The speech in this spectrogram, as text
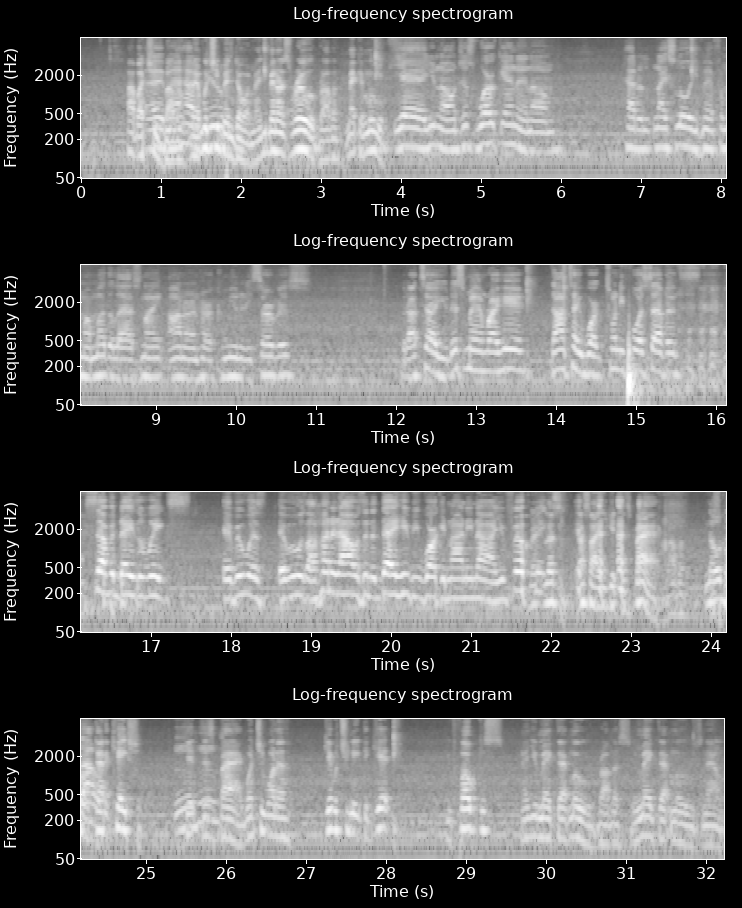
how about Hey, you, brother? I had a what you been doing, man? You been on this road, brother, making moves. Yeah, you know, just working and um had a nice little event for my mother last night, honoring her community service. But I tell you, this man right here, Dantae worked 24/7, 7 days a week. If it was if it was 100 hours in a day, he'd be working 99. You feel me? Listen, that's how you get this bag, brother. No it's called doubt. dedication. Get this Mhm. bag. Once you want to get what you need to get, you focus and you make that move, brothers. You make that moves now.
